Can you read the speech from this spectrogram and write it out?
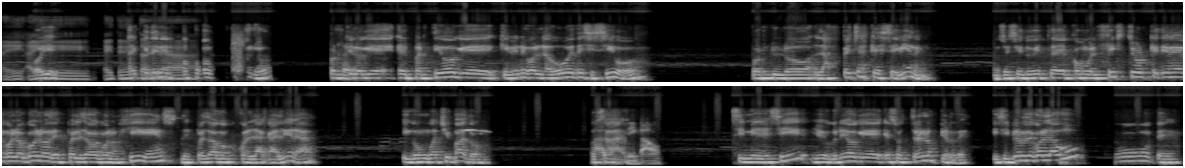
Ahí, ahí, Oye, ahí tenés Hay que tener un poco cuidado, porque Sí. lo que el partido que, que viene con la U es decisivo por lo- las fechas que se vienen. No sé si tuviste como el fixture que tiene Colo Colo, después le toca con O'Higgins, después le toca con, La Calera y con Guachipato. O Está sea, complicado. si me decís, yo creo que esos tres los pierde. Y si pierde con la U, pute.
